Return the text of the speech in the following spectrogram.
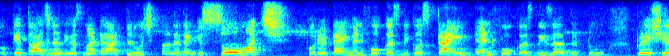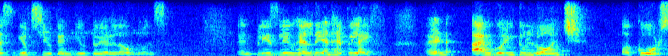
Okay તો આજના દિવસ માટે આટલું જ અને thank you so much for your time and focus because time and focus these are the two precious gifts you can give to your loved ones and please live healthy and happy life and I am going to launch a course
